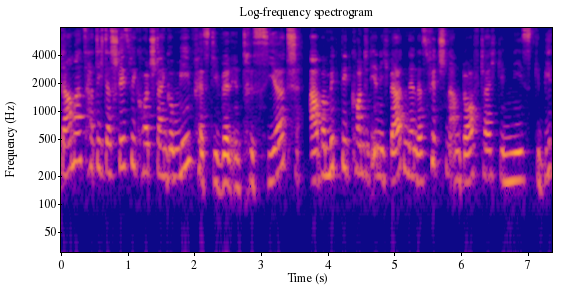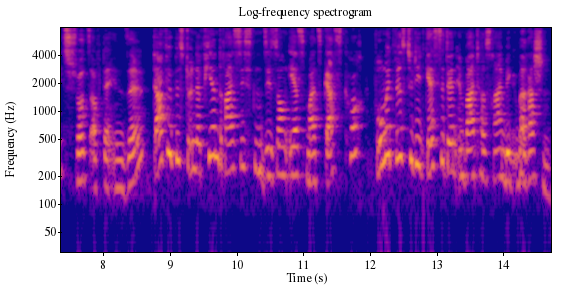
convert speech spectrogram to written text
damals hat dich das Schleswig-Holstein Gourmet Festival interessiert, aber Mitglied konntet ihr nicht werden, denn das Fitschen am Dorfteich genießt Gebietsschutz auf der Insel. Dafür bist du in der 34. Saison erstmals Gastkoch. Womit wirst du die Gäste denn im Waldhaus Rheinbeck überraschen?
